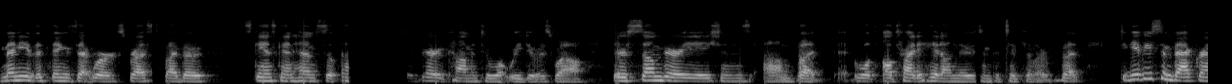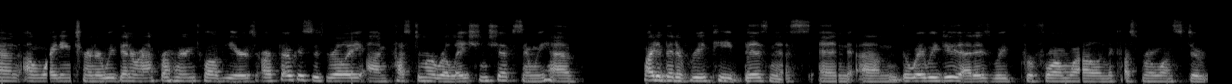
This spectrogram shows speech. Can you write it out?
many of the things that were expressed by both Skanska and Hemphill are very common to what we do as well. There's some variations, um, but we'll, I'll try to hit on those in particular. But to give you some background on Whiting Turner, we've been around for 112 years. Our focus is really on customer relationships, and we have quite a bit of repeat business. And um, the way we do that is we perform well, and the customer wants to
